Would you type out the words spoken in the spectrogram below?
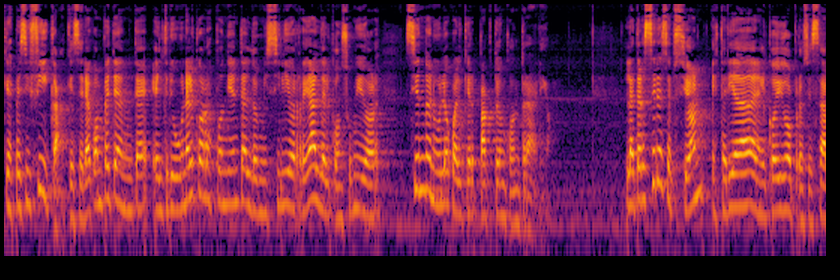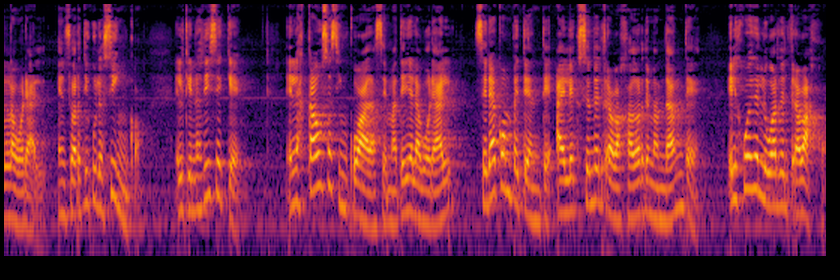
que especifica que será competente el tribunal correspondiente al domicilio real del consumidor, siendo nulo cualquier pacto en contrario. La tercera excepción estaría dada en el Código Procesal Laboral, en su artículo 5, el que nos dice que, en las causas incoadas en materia laboral, será competente a elección del trabajador demandante el juez del lugar del trabajo,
